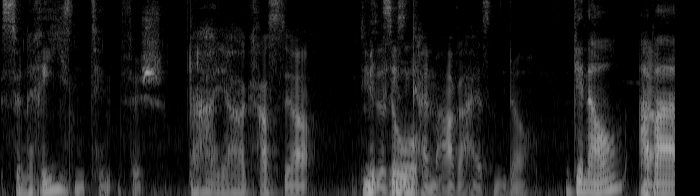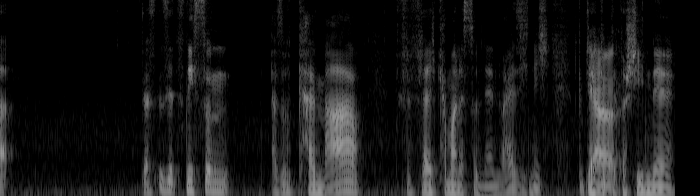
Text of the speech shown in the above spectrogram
so ein Riesentintenfisch. Ah ja, krass, ja. Diese so- Riesenkalmare heißen die doch. Genau, aber das ist jetzt nicht so ein, also Kalmar, vielleicht kann man das so nennen, weiß ich nicht. Es gibt ja, Ja. gibt ja verschiedene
